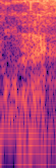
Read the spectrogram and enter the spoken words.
Ja.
